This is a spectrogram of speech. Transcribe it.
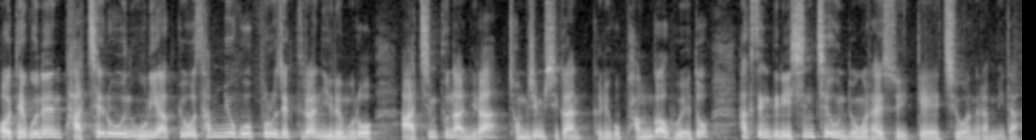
어, 대구는 다채로운 우리 학교 365 프로젝트란 이름으로 아침뿐 아니라 점심시간 그리고 방과 후에도 학생들이 신체 운동을 할 수 있게 지원을 합니다.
